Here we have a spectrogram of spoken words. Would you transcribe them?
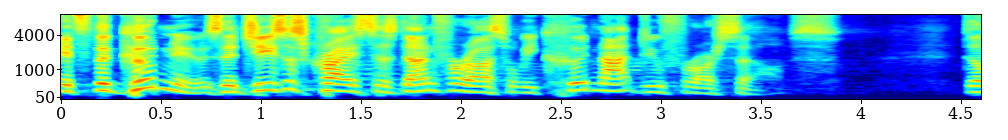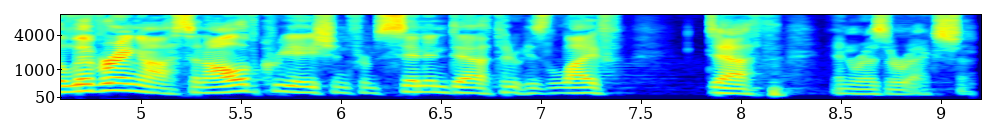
It's the good news that Jesus Christ has done for us what we could not do for ourselves, delivering us and all of creation from sin and death through his life, death, and resurrection.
